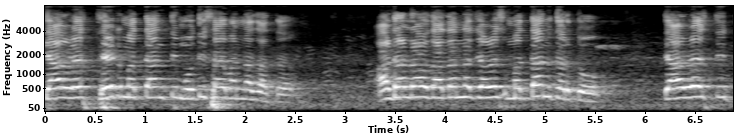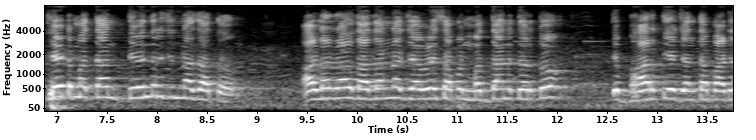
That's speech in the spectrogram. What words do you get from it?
त्यावेळेस थेट मतदान ती मोदी साहेबांना जातं. आढळराव दादांना ज्यावेळेस मतदान करतो त्यावेळेस ती थेट मतदान देवेंद्रजींना जातं. आढळराव दादांना ज्यावेळेस आपण मतदान करतो ते भारतीय जनता पार्टी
